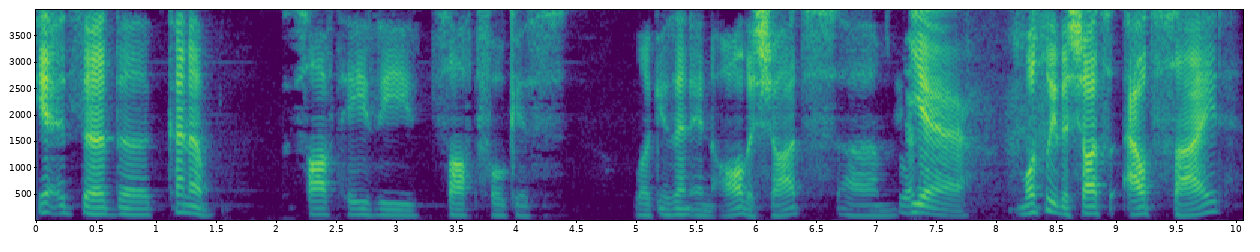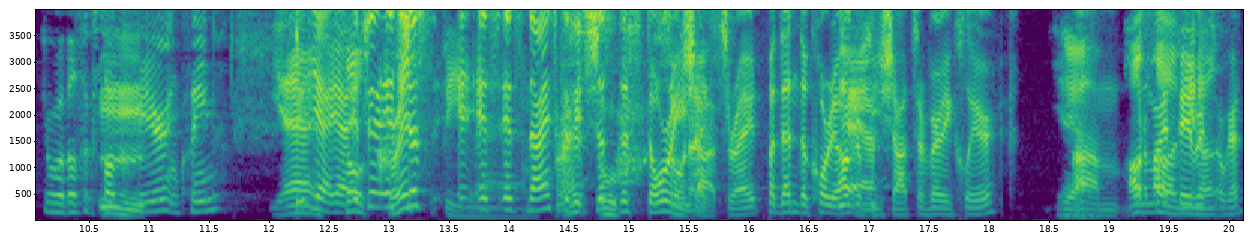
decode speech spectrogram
yeah, it, the the kind of soft, hazy, soft focus look isn't in all the shots. Um, Yeah. yeah mostly the shots outside. Well, those look so Mm. clear and clean. Yeah, yeah, yeah. so it's, it's just crispy. it's it's nice because Right? it's just the story so nice. shots, right? But then the choreography Yeah. shots are very clear. Yeah. Um, one of my you favorites. know, okay.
